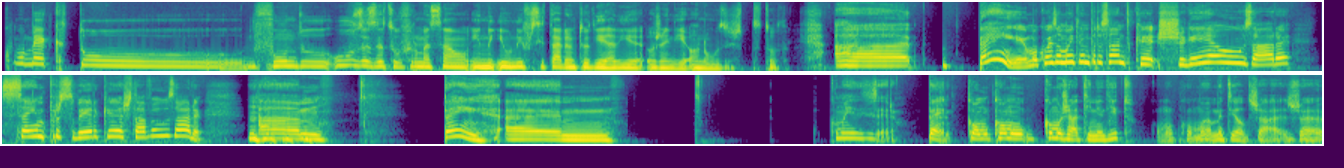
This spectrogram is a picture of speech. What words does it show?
como é que tu, no fundo, usas a tua formação universitária no teu dia a dia hoje em dia ou não usas de tudo? Uh, bem, é uma coisa muito interessante que cheguei a usar sem perceber que estava a usar. Um, bem, um, como é dizer? Bem, como, como, como já tinha dito, como, como a Matilde já, já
